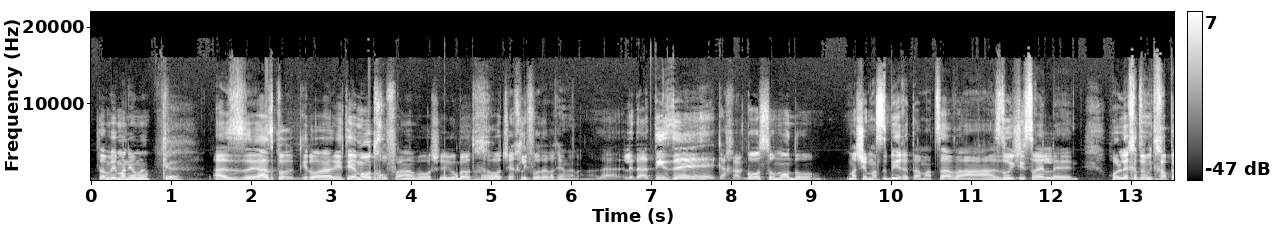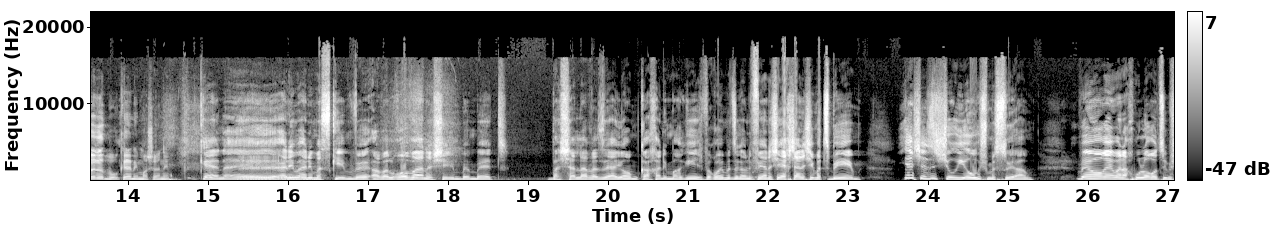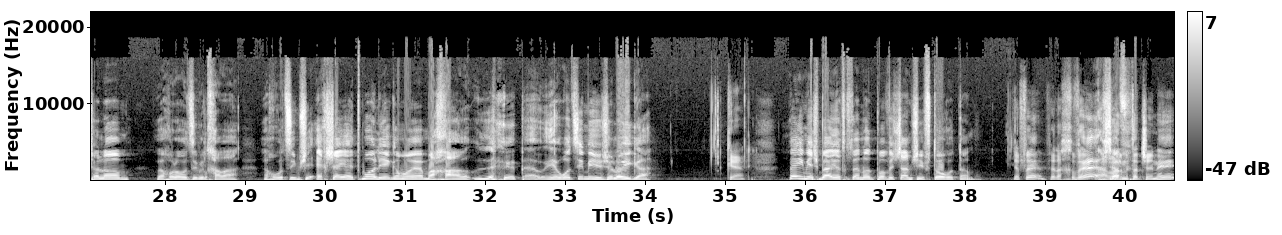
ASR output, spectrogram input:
אתה מבין מה אני אומר? כן. אז, אה, אז כבר, כאילו, היא תהיה מאוד דחופה, או שיהיו בעיות אחרות שיחליפו אותה וכן הלאה. לדעתי זה ככה גרוסו מודו, מה שמסביר את המצב ההזוי שישראל אה, הולכת ומתחפרת בו, כן, עם השנים. כן, אה, אני, אני מסכים, ו, אבל רוב האנשים באמת, בשלב הזה היום, ככה אני מרגיש, ורואים את זה גם לפי אנשים, איך שאנשים מצביעים. יש איזשהו ייאוש מסוים, והם אומרים, אנחנו לא רוצים שלום, ואנחנו לא רוצים מלחמה. אנחנו רוצים שאיך שהיה אתמול יהיה גם אה, מחר. הם רוצים מישהו שלא ייגע. כן. ואם יש בעיות קטנות פה ושם, שיפתור אותם. יפה, ולח... אבל מצד שני,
